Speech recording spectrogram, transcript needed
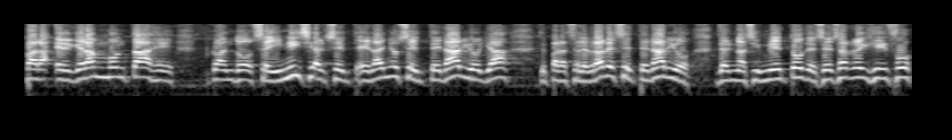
para el gran montaje cuando se inicia el, año centenario ya, para celebrar el centenario del nacimiento de César Regifo,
